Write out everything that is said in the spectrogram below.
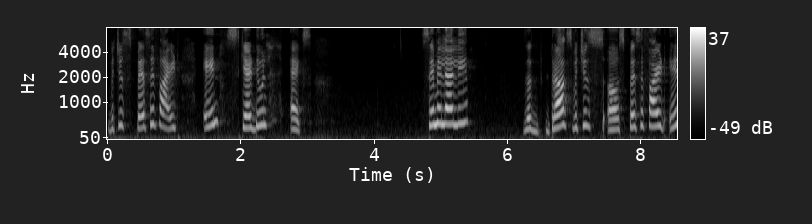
which is specified in schedule X. Similarly, the drugs which is uh, specified in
